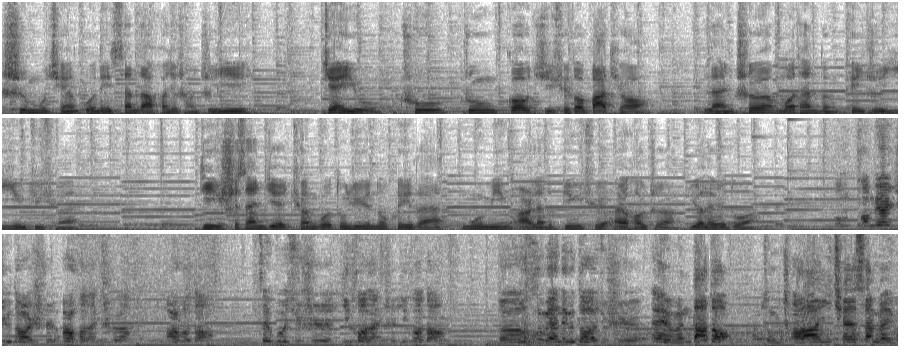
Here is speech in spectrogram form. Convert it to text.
是目前国内三大滑雪场之一，建有初中高级雪道八条，缆车、魔毯等配置一应俱全。第十三届全国冬季运动会以来，慕名而来的冰雪爱好者越来越多。我们旁边这个道是二号缆车，二号道，再过去是一号缆车，一号道。呃，后面那个道就是艾文大道，总长一千三百米，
